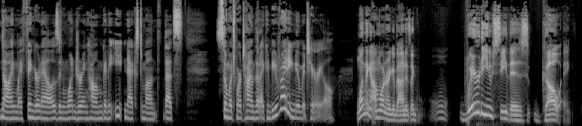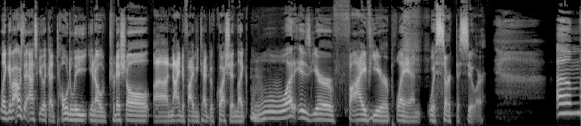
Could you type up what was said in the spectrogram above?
gnawing my fingernails and wondering how I'm going to eat next month, that's so much more time that I can be writing new material. One thing I'm wondering about is like, where do you see this going? Like, if I was to ask you like a totally, you know, traditional uh, nine to five type of question, like, what is your five year plan with Cirque du Sewer? Um,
